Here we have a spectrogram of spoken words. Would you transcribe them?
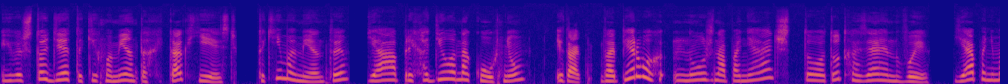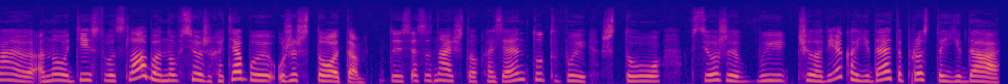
И вот что делать в таких моментах, и как есть такие моменты я приходила на кухню. Итак, во-первых, нужно понять, что тут хозяин вы. Я понимаю, оно действует слабо, но все же хотя бы уже что-то. То есть осознать, что хозяин тут вы, что все же вы человека, еда это просто еда,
